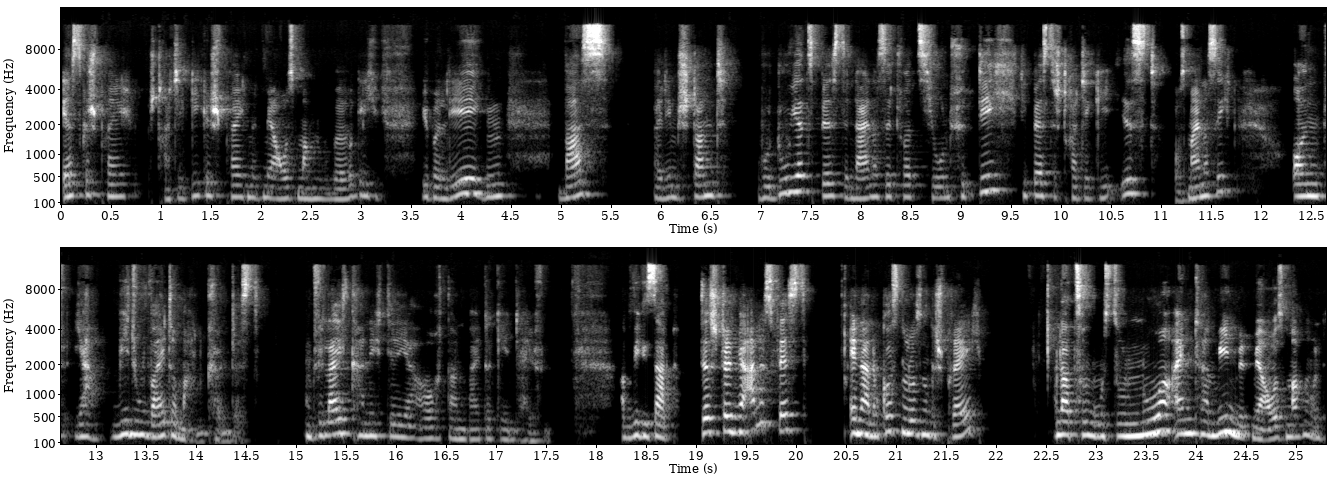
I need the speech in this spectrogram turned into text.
Erstgespräch, Strategiegespräch mit mir ausmachen, wo wir wirklich überlegen, was bei dem Stand wo du jetzt bist in deiner Situation für dich die beste Strategie ist, aus meiner Sicht, und ja, wie du weitermachen könntest. Und vielleicht kann ich dir ja auch dann weitergehend helfen. Aber wie gesagt, das stellen wir alles fest in einem kostenlosen Gespräch. Und dazu musst du nur einen Termin mit mir ausmachen und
